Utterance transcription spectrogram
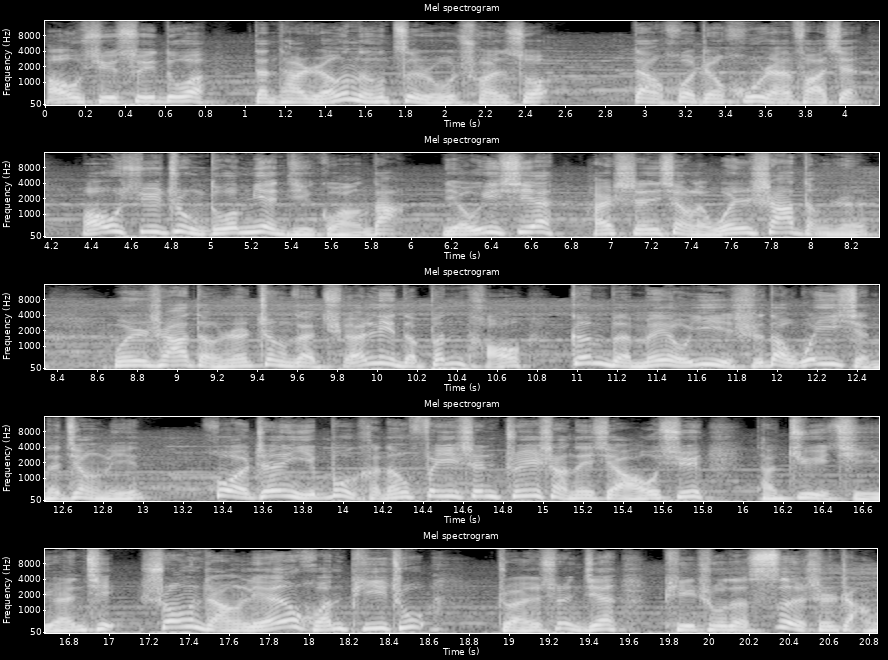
鳌须虽多，但他仍能自如穿梭。但霍真忽然发现，鳌须众多，面积广大，有一些还伸向了温莎等人。温莎等人正在全力的奔逃，根本没有意识到危险的降临。霍真已不可能飞身追上那些鳌须，他聚起元气，双掌连环劈出，转瞬间劈出的四十掌，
